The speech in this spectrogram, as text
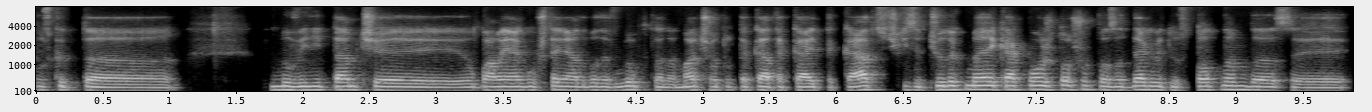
пускат а, новини там, че Обама Янг въобще няма да бъде в групата на матч, защото така, така и така. Всички се чудахме как може точно по за дербито с Тотнам да се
